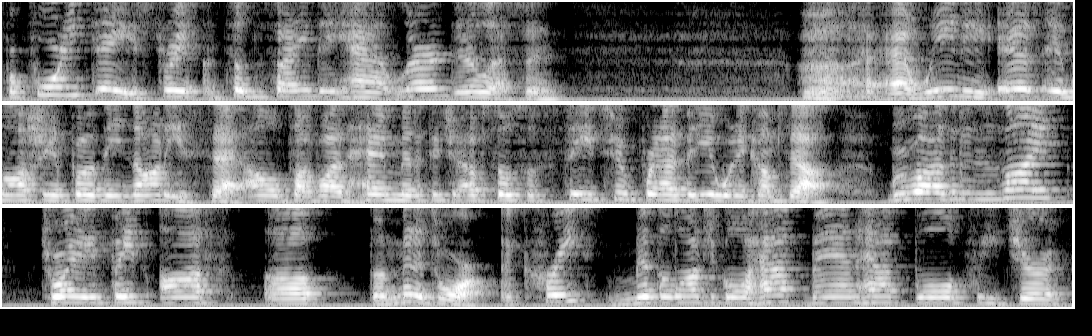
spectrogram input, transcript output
for 40 days straight until deciding they had learned their lesson. and Weenie is a moshling for the naughty set. I'll talk about him in a future episode, so stay tuned for that video when it comes out. Move on to the design. Troy is based off of the Minotaur, a great mythological half-man, half-bull creature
